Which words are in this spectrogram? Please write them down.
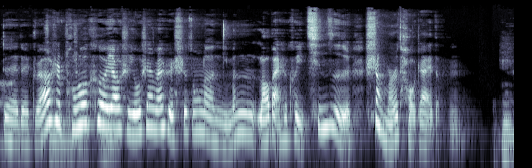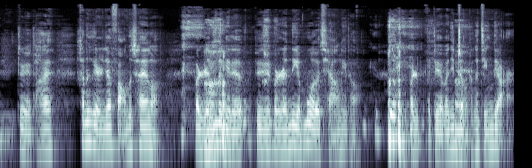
啊对对，主要是彭洛克要是游山玩水失踪了，你们老板是可以亲自上门讨债的。嗯，嗯，对，他还还能给人家房子拆了，把人的给他，对对，把人的给没到墙里头，把对，把你整成个景点儿。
